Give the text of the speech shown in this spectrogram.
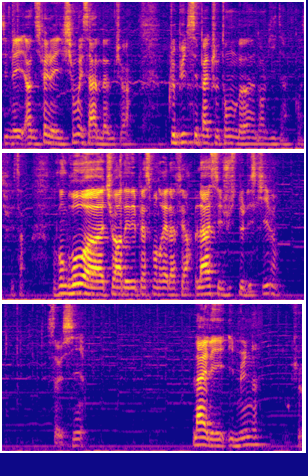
C'est un dispel malédiction et ça même, tu vois. Donc le but, c'est pas que je tombe euh, dans le vide quand tu fais ça. Donc en gros, euh, tu vas avoir des déplacements de raid à faire. Là, c'est juste de l'esquive. Ça aussi. Là, elle est immune. Donc, euh,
